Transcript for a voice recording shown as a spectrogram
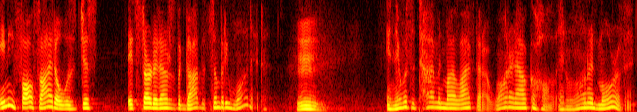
any false idol was just it started out as the god that somebody wanted. Mm. And there was a time in my life that I wanted alcohol and wanted more of it.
